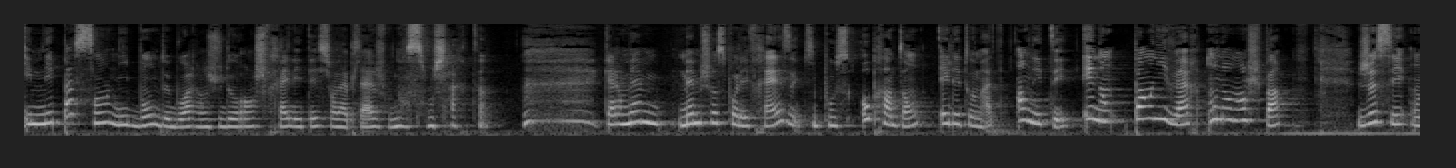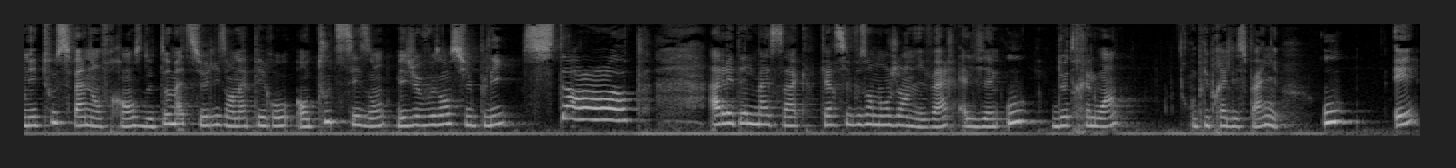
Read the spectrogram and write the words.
il n'est pas sain ni bon de boire un jus d'orange frais l'été sur la plage ou dans son jardin. Car même, chose pour les fraises qui poussent au printemps et les tomates en été. Et non, pas en hiver, on n'en mange pas. Je sais, on est tous fans en France de tomates cerises en apéro en toute saison, mais je vous en supplie, stop Arrêtez le massacre, car si vous en mangez en hiver, elles viennent ou de très loin, au plus près de l'Espagne, ou et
